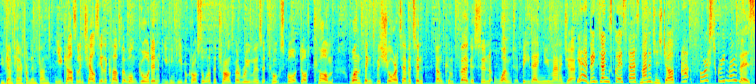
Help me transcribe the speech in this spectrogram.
You go and play in front of them fans. Newcastle and Chelsea are the clubs that want Gordon. You can keep across all of the transfer rumours at talksport.com. One thing's for sure at Everton, Duncan Ferguson won't be their new manager. Yeah, Big Dunk's got his first manager's job at Forest Green Rovers.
